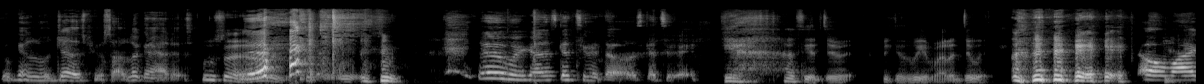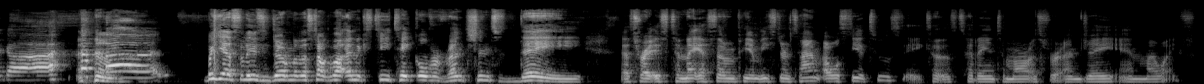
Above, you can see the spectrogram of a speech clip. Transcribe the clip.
You'll get a little jealous. People start looking at us. Who said? Oh my god, let's get to it though. Let's get to it. yeah, let's get to it because we about to do it. Oh my god. but yes, ladies and gentlemen, let's talk about NXT Takeover Vengeance Day. That's right, it's tonight at 7 p.m. Eastern Time. I will see it Tuesday because today and tomorrow is for MJ and my wife.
